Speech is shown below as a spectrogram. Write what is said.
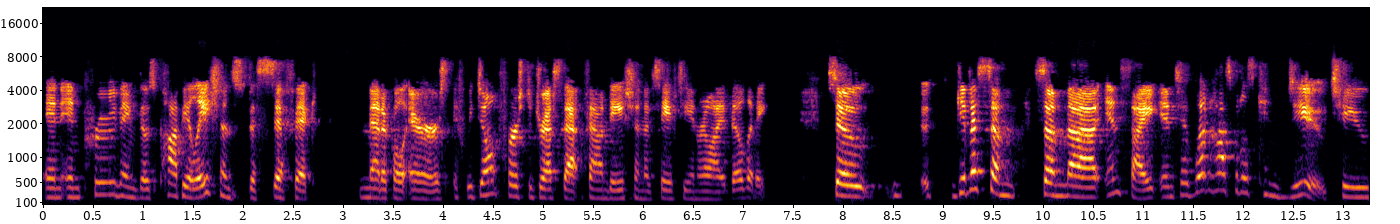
in improving those population specific medical errors if we don't first address that foundation of safety and reliability. So give us some some uh, insight into what hospitals can do to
